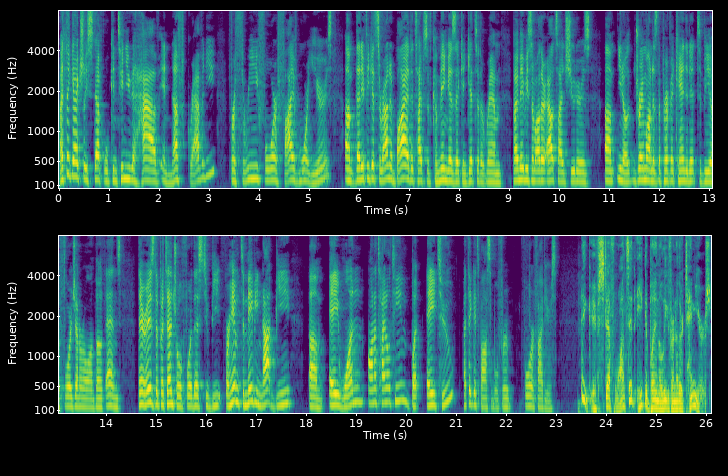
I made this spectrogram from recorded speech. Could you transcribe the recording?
I think actually Steph will continue to have enough gravity for three, four, five more years. Um, that if he gets surrounded by the types of Kumingas that can get to the rim, by maybe some other outside shooters, um, you know, Draymond is the perfect candidate to be a floor general on both ends. There is the potential for this to be, for him to maybe not be um, A1 on a title team, but A2. I think it's possible for four or five years. I think if Steph wants it, he could play in the league for another 10 years.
